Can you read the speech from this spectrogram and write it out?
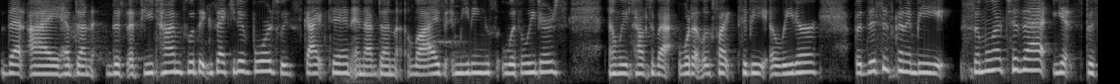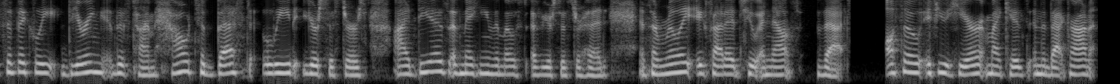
that i have done this a few times with executive boards. We've skyped in and i've done live meetings with leaders and we've talked about what it looks like to be a leader. But this is going to be similar to that yet specifically during during this time how to best lead your sisters, ideas of making the most of your sisterhood. And so I'm really excited to announce that. Also, if you hear my kids in the background,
